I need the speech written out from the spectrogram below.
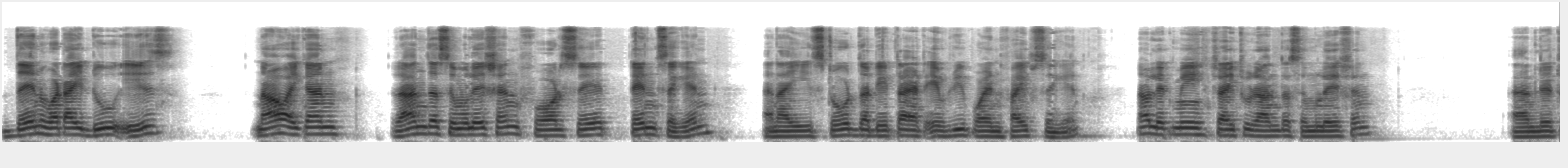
Then what i do is now i can run the simulation for say 10 second and I stored the data at every 0.5 second. Now let me try to run the simulation and let,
